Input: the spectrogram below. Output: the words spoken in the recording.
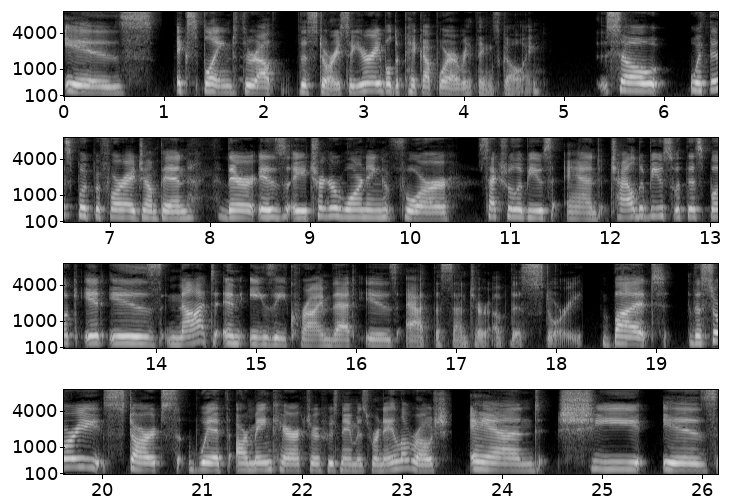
is explained throughout the story. So you're able to pick up where everything's going. So, with this book, before I jump in, there is a trigger warning for sexual abuse and child abuse with this book. It is not an easy crime that is at the center of this story. But the story starts with our main character, whose name is Renee LaRoche, and she is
